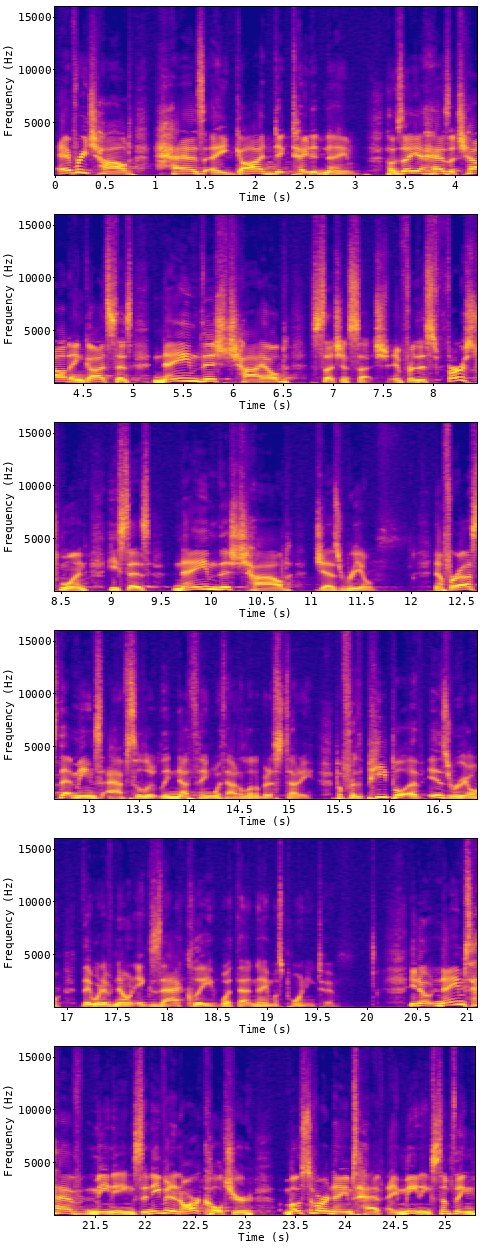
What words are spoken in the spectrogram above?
every child has a God dictated name. Hosea has a child, and God says, Name this child such and such. And for this first one, he says, Name this child Jezreel. Now, for us, that means absolutely nothing without a little bit of study. But for the people of Israel, they would have known exactly what that name was pointing to. You know, names have meanings, and even in our culture, most of our names have a meaning, something,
